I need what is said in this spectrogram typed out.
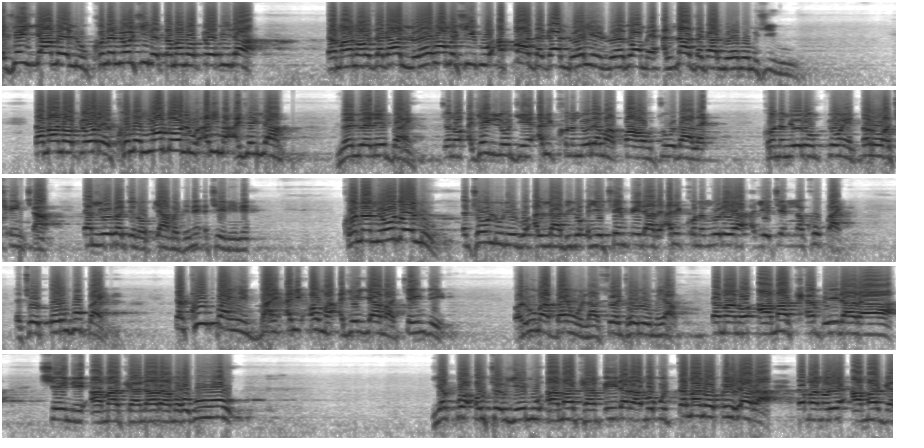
အရေးရမဲ့လူခုနှစ်မျိုးရှိတဲ့တမန်တော်ပြောပြီးသားတမန်တော်စကားလွဲဖို့မရှိဘူးအပစကားလွဲရင်လွဲသွားမယ်အလတ်စကားလွဲဖို့မရှိဘူးတမန်တော်ပြောတယ်ခုနှစ်မျိုးသောလူအဲ့ဒီမှာအရေးရမယ်လွယ်လွယ်လေးပိုင်းကျွန်တော်အရေးလိုချင်အဲ့ဒီခုနှစ်မျိုးထဲမှာပါအောင်ကြိုးစားလိုက် ခုနှစ်မျိုးလုံးပြောရင်တော်တော်အချိန်ချတစ်မျိုးပဲကျွန်တော်ပြမယ်ဒီနေ့အခြေအနေနဲ့ခုနှစ်မျိုးသောလူတချို့လူတွေကိုအလ္လာဟ်ဒီလိုအရေးချင်းပေးထားတယ်အဲ့ဒီခုနှစ်မျိုးတွေကအရေးချင်းနှစ်ခုပိုင်တချို့သုံးခုပိုင်တတစ်ခုပိုင်ရင်ဘိုင်အဲ့ဒီအောက်မှာအရေးရမှာကျင်းတယ်ဘယ်သူမှဘိုင်ကိုလာဆွဲထုတ်လို့မရဘူးတမန်တော်အာမခံပေးထားတာရှင်းနေအာမခံထားတာမဟုတ်ဘူးရက်ကွက်အုပ်ချုပ်ရေးမှုအာမခံပေးထားတာမဟုတ်ဘူးတမန်တော်ပေးထားတာတမန်တော်ရဲ့အာမခံ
